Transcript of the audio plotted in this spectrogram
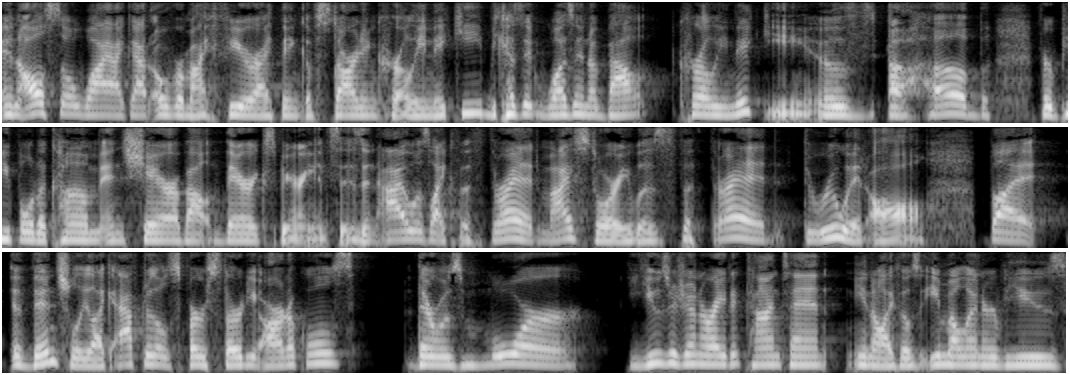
and also why I got over my fear, I think, of starting Curly Nikki because it wasn't about Curly Nikki. It was a hub for people to come and share about their experiences. And I was like the thread. My story was the thread through it all. But eventually, like after those first 30 articles, there was more user generated content, you know, like those email interviews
